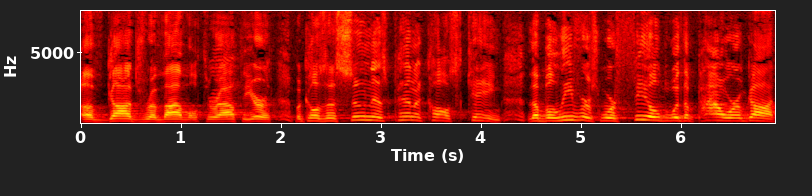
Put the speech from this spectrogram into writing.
of God's revival throughout the earth. Because as soon as Pentecost came, the believers were filled with the power of God,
